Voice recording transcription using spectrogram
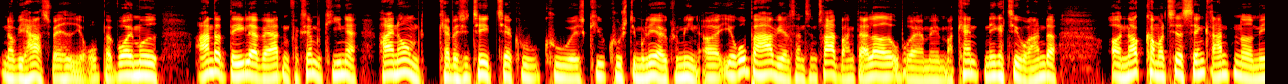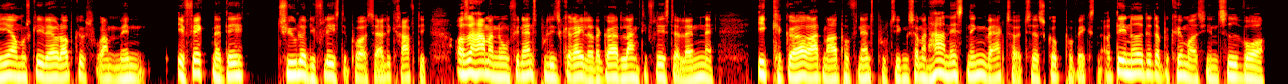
når vi har svaghed i Europa. Hvorimod andre dele af verden, f.eks. Kina, har enormt kapacitet til at kunne, kunne, kunne stimulere økonomien. Og i Europa har vi altså en centralbank, der allerede opererer med markant negative renter, og nok kommer til at sænke renten noget mere, og måske lave et opkøbsprogram, men effekten af det tvivler de fleste på er særlig kraftig. Og så har man nogle finanspolitiske regler, der gør, at langt de fleste af landene ikke kan gøre ret meget på finanspolitikken, så man har næsten ingen værktøj til at skubbe på væksten. Og det er noget af det, der bekymrer os i en tid, hvor,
